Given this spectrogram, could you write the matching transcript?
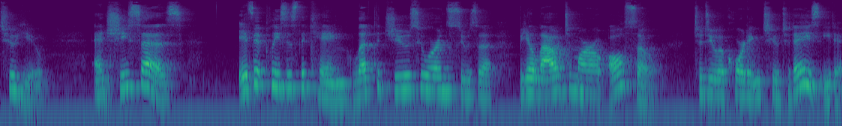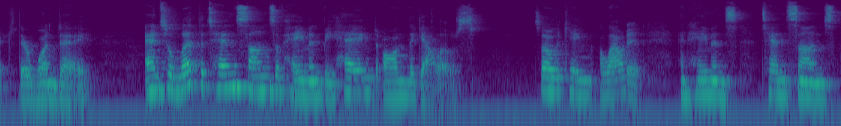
to you. And she says, If it pleases the king, let the Jews who are in Susa be allowed tomorrow also to do according to today's edict, their one day, and to let the ten sons of Haman be hanged on the gallows. So the king allowed it and Haman's ten sons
